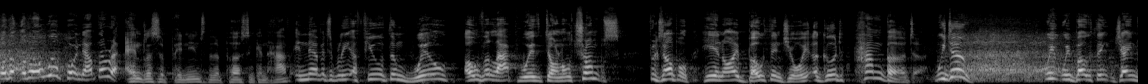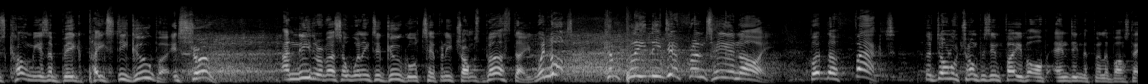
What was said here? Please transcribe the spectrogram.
although, although I will point out there are endless opinions that a person can have. Inevitably, a few of them will overlap with Donald Trump's. For example, he and I both enjoy a good hamburger. We do. we, we both think James Comey is a big pasty goober. It's true. And neither of us are willing to Google Tiffany Trump's birthday. We're not completely different, he and I. But the fact that Donald Trump is in favour of ending the filibuster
